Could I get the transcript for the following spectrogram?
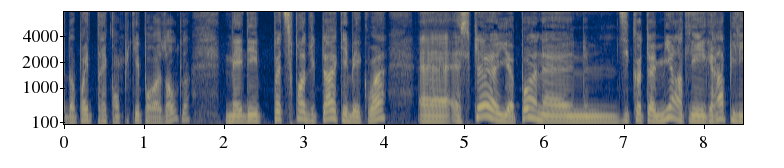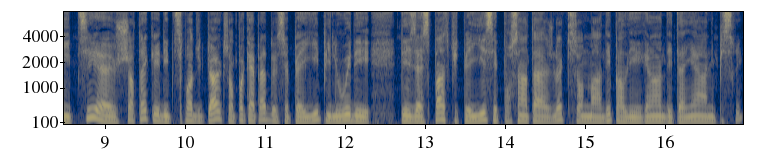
ne doit pas être très compliqué pour eux autres. là. Mais des petits producteurs québécois, est-ce qu'il n'y a pas une, une dichotomie entre les grands et les petits? Je suis certain qu'il y a des petits producteurs qui sont sont pas capables de se payer puis louer des, des espaces puis payer ces pourcentages-là qui sont demandés par les grands détaillants en épicerie?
